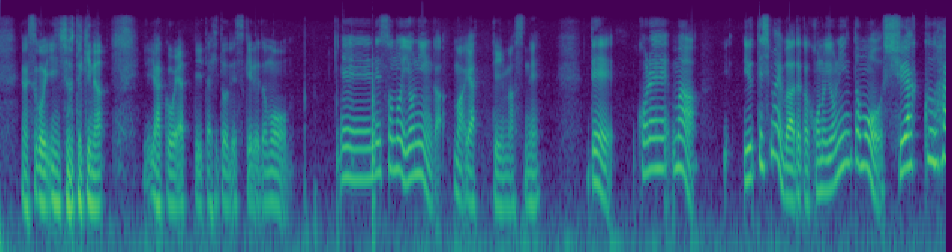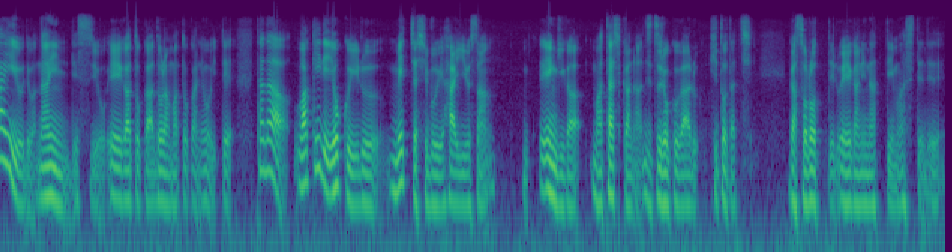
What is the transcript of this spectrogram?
すごい印象的な役をやっていた人ですけれども、えー、で、その4人が、まあ、やっていますね。で、これ、まあ、言ってしまえば、だからこの4人とも主役俳優ではないんですよ。映画とかドラマとかにおいて。ただ、脇でよくいるめっちゃ渋い俳優さん、演技が、まあ確かな実力がある人たちが揃ってる映画になっていましてで、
